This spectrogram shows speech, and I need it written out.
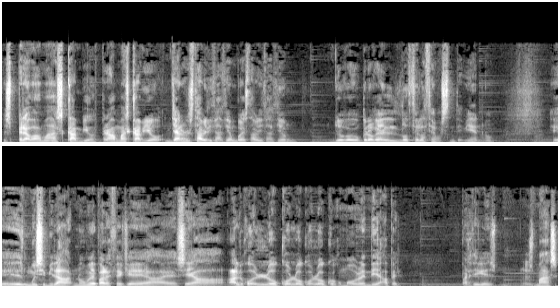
esperaba más cambio. Esperaba más cambio, ya no estabilización, pues estabilización yo creo que el 12 lo hace bastante bien, ¿no? es muy similar, no me parece que sea algo loco, loco, loco como vendía Apple. Parece que es, más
